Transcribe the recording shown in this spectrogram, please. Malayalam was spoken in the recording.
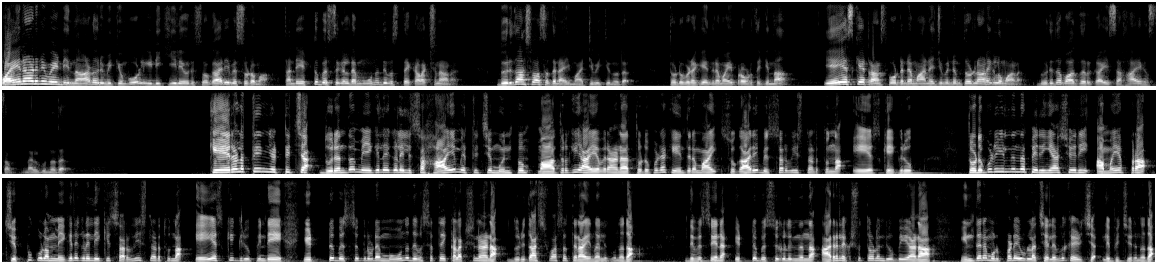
വയനാടിനു വേണ്ടി നാടൊരുമിക്കുമ്പോൾ ഇടുക്കിയിലെ ഒരു സ്വകാര്യ ബസ്സുടമ തന്റെ എട്ട് ബസ്സുകളുടെ മൂന്ന് ദിവസത്തെ കളക്ഷനാണ് ദുരിതാശ്വാസത്തിനായി മാറ്റിവെക്കുന്നത്. തൊടുപുഴ കേന്ദ്രമായി പ്രവർത്തിക്കുന്ന എ എസ് കെ ട്രാൻസ്പോർട്ടിന്റെ മാനേജ്മെന്റും തൊഴിലാളികളുമാണ് ദുരിതബാധിതർക്കായി സഹായഹസ്തം നൽകുന്നത്. കേരളത്തെ ഞെട്ടിച്ച ദുരന്ത മേഖലകളിൽ സഹായം എത്തിച്ച് മുൻപും മാതൃകയായവരാണ് തൊടുപുഴ കേന്ദ്രമായി സ്വകാര്യ ബസ് സർവീസ് നടത്തുന്ന എ എസ് കെ ഗ്രൂപ്പ് തൊടുപുഴയിൽ നിന്ന് പെരിങ്ങാശ്ശേരി അമയപ്ര ചെപ്പുകുളം മേഖലകളിലേക്ക് സർവീസ് നടത്തുന്ന എ എസ് കെ ഗ്രൂപ്പിന്റെ എട്ട് ബസ്സുകളുടെ മൂന്ന് ദിവസത്തെ കളക്ഷനാണ് ദുരിതാശ്വാസത്തിനായി നൽകുന്നത്. ദിവസേന എട്ട് ബസ്സുകളിൽ നിന്ന് അര ലക്ഷത്തോളം രൂപയാണ് ഇന്ധനം ഉൾപ്പെടെയുള്ള ചെലവ് കഴിച്ച് ലഭിച്ചിരുന്നത്.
